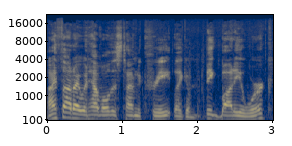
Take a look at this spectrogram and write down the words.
I thought I would have all this time to create like a big body of work.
